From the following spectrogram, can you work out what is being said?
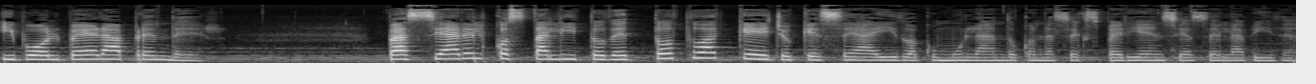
y volver a aprender. Vaciar el costalito de todo aquello que se ha ido acumulando con las experiencias de la vida.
